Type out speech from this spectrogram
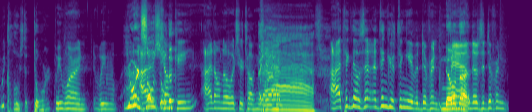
We closed the door. We weren't. We. You weren't I- social. The- Chunky. I don't know what you're talking about. Ah, I think that was. I think you're thinking of a different No, I'm band. not. There's a different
